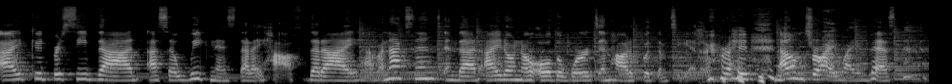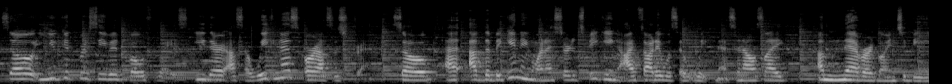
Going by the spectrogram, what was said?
I could perceive that as a weakness that I have, that I have an accent and that I don't know all the words and how to put them together, right? I'm trying my best. So you could perceive it both ways, either as a weakness or as a strength. So at, at, the beginning, when I started speaking, I thought it was a weakness. And I was like, I'm never going to be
